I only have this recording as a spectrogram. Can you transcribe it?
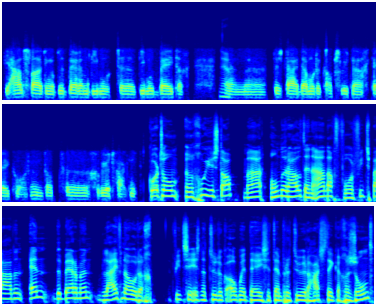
die aansluiting op de berm die moet, uh, die moet beter. Ja. En, uh, dus daar, daar moet ook absoluut naar gekeken worden. En dat uh, gebeurt vaak niet. Kortom, een goede stap, maar onderhoud en aandacht voor fietspaden en de bermen blijft nodig. Fietsen is natuurlijk ook met deze temperaturen hartstikke gezond,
